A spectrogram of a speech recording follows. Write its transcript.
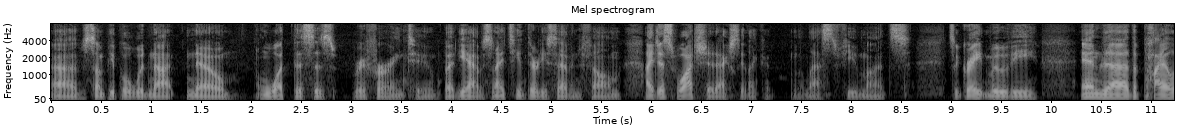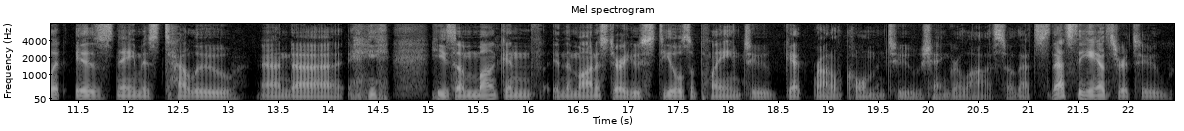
Uh, some people would not know what this is referring to, but yeah, it was a 1937 film. I just watched it actually like in the last few months. It's a great movie, and uh, the pilot is name is Talu, and uh, he he's a monk in in the monastery who steals a plane to get Ronald Colman to Shangri La. So that's that's the answer to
